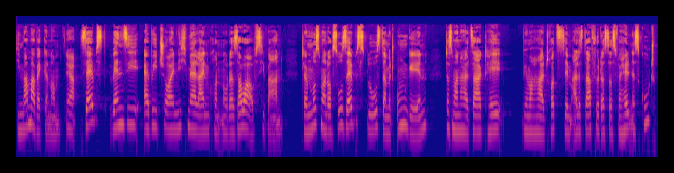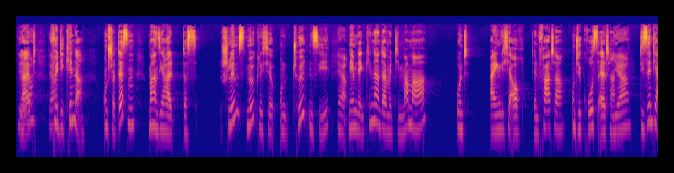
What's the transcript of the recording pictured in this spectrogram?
die Mama weggenommen. Ja. Selbst wenn sie Abby Joy nicht mehr leiden konnten oder sauer auf sie waren, dann muss man doch so selbstlos damit umgehen, dass man halt sagt, hey, wir machen halt trotzdem alles dafür, dass das Verhältnis gut bleibt Ja, ja. für die Kinder. Und stattdessen machen sie halt das Schlimmstmögliche und töten sie, Ja. nehmen den Kindern damit die Mama und eigentlich ja auch den Vater und die Großeltern. Ja. Die sind ja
